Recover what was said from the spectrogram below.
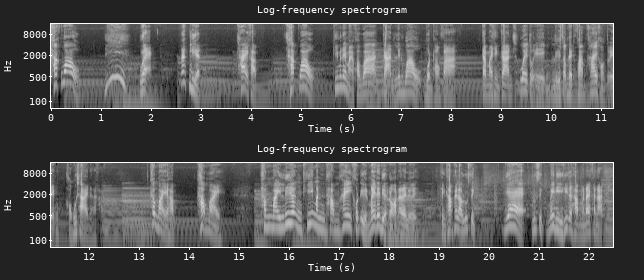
ชักว่าวยี่แหวกน่าเกลียด ใช่ครับ ชักว่าวที่ไม่ได้หมายความว่าการเล่นว่าวบนท้องฟ้า แต่หมายถึงการช่วยตัวเอง หรือสำเร็จความใคร่ของตัวเองของผู้ชายเนี่ยนะครับทำไมครับทำไมทำไมเรื่องที่มันทำให้คนอื่นไม่ได้เดือดร้อนอะไรเลย ถึงทำให้เรารู้สึกแย่รู้สึกไม่ดีที่จะทำมันได้ขนาดนี้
